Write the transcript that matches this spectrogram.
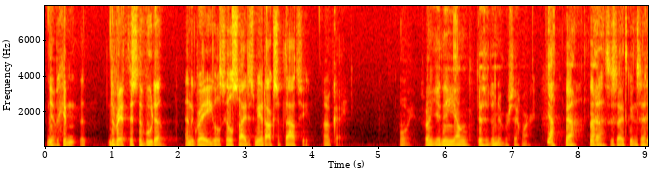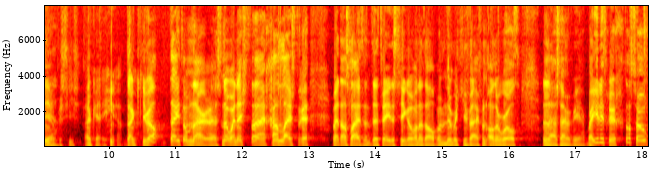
Ja. begin, de Rift is de woede en de Grey Eagles Hillside is meer de acceptatie. Oké. Mooi. Zo'n yin en yang tussen de nummers, zeg maar. Ja, Ja, nou, ja zo zou je het kunnen zeggen. Ja, ja. precies. Oké, ja, dankjewel. Tijd om naar eh, Snow and Ash te gaan luisteren. Met aansluitend de tweede single van het album, nummertje 5 van Otherworld. Daarna zijn we weer bij jullie terug. Tot zo.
